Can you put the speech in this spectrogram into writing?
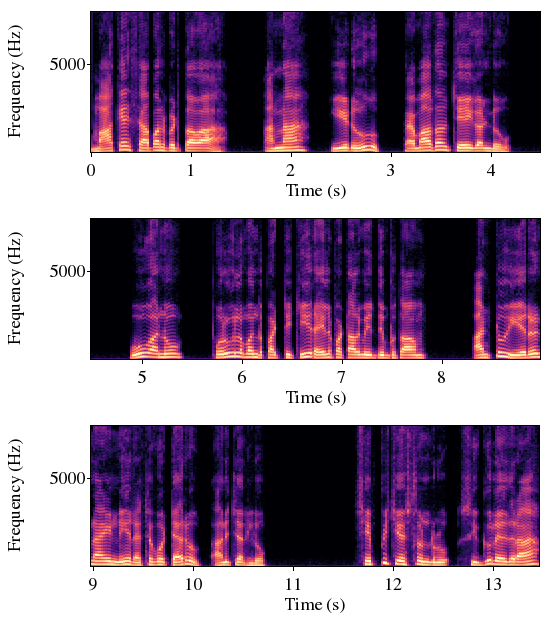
మాకే శాపాలు పెడతావా? అన్నా ఈడు ప్రమాదం చేయగండు ఊ అను పురుగుల మందు పట్టించి రైలు పట్టాల మీద దింపుతాం అంటూ ఎరునాయుణ్ణి రెచ్చగొట్టారు అనుచరులు. చెప్పి చేస్తుండ్రు సిగ్గులేదురా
